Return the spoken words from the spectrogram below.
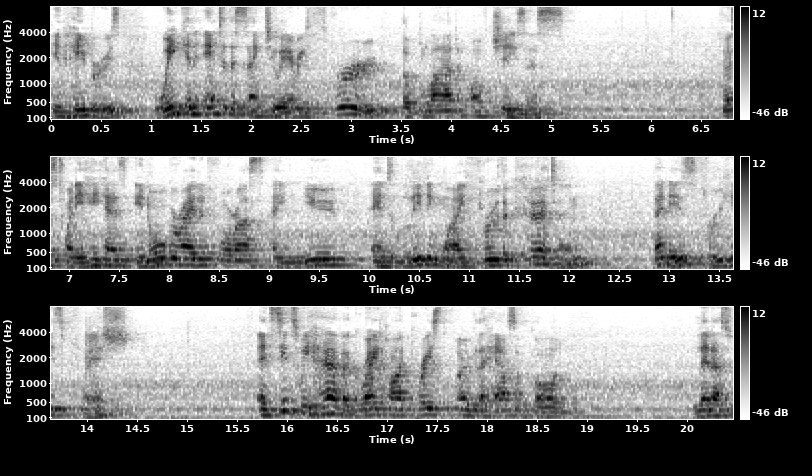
in Hebrews. We can enter the sanctuary through the blood of Jesus. Verse 20, he has inaugurated for us a new and living way through the curtain, that is, through his flesh and since we have a great high priest over the house of God, let us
